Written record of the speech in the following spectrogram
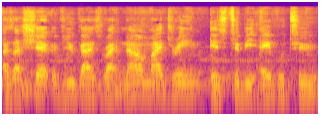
as I share it with you guys right now, my dream is to be able to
